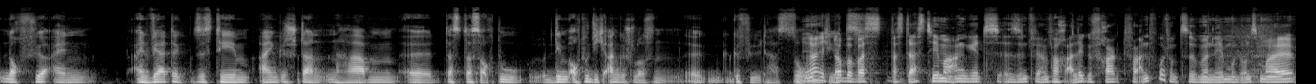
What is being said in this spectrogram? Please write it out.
noch für ein ein Wertesystem eingestanden haben, äh, dass das auch du, dem auch du dich angeschlossen äh, gefühlt hast. So, ja, ich glaube, was, was das Thema angeht, sind wir einfach alle gefragt, Verantwortung zu übernehmen und uns mal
